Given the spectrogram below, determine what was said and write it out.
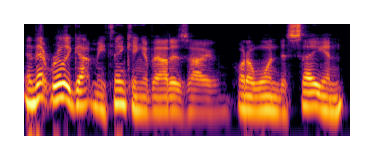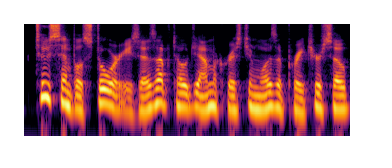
And that really got me thinking about as I what I wanted to say in two simple stories. As I've told you, I'm a Christian, was a preacher, so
